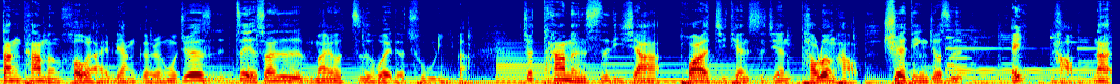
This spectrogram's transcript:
当他们后来两个人，我觉得这也算是蛮有智慧的处理吧。就他们私底下花了几天时间讨论好，确定就是，哎，好，那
